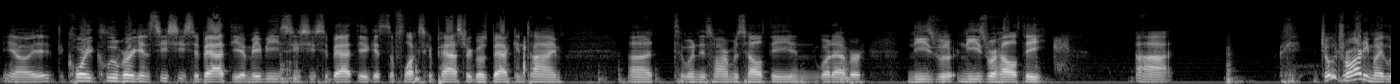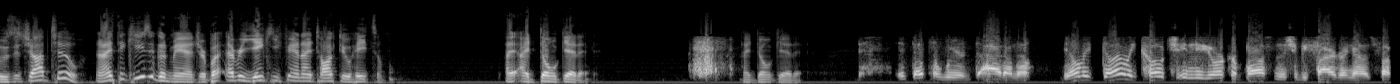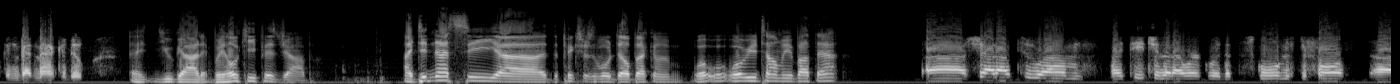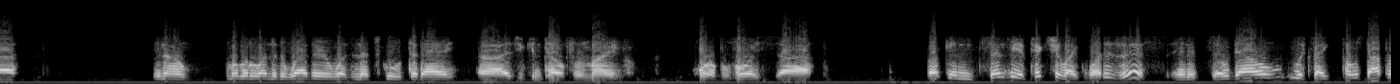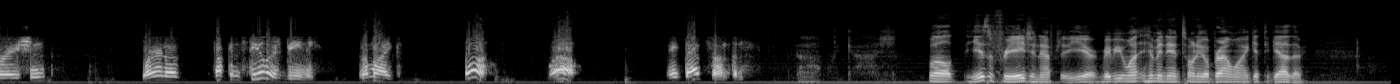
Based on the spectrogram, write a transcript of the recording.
You know, it, Corey Kluber against CC Sabathia. Maybe CC Sabathia gets the flux capacitor, goes back in time uh, to when his arm was healthy and whatever. Knees were knees were healthy. Uh, Joe Girardi might lose his job too, and I think he's a good manager. But every Yankee fan I talk to hates him. I, I don't get it. I don't get it. It, that's a weird. I don't know. The only the only coach in New York or Boston that should be fired right now is fucking Ben McAdoo. Uh, you got it, but he'll keep his job. I did not see uh, the pictures of Odell Beckham. What, what, what were you telling me about that? Uh, shout out to um, my teacher that I work with at the school, Mr. Falk. Uh, you know, I'm a little under the weather. Wasn't at school today, uh, as you can tell from my horrible voice. Uh, fucking sends me a picture like, "What is this?" And it's Odell. Looks like post operation, wearing a fucking Steelers beanie. And I'm like, "Oh, wow, ain't that something?" Oh my gosh. Well, he is a free agent after the year. Maybe you want him and Antonio Brown want to get together.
